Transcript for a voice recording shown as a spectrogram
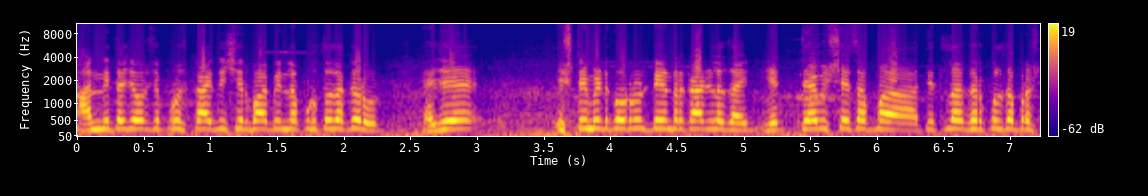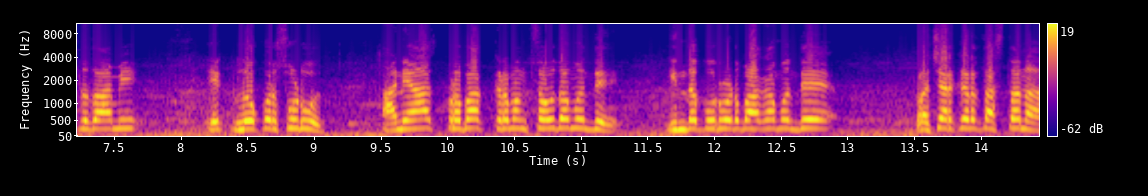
आणि त्याच्यावरच्या पुरुष कायदेशीर बाबींना पूर्तता करून ह्याचे इस्टिमेट करून टेंडर काढलं जाईल हे त्याविषयीचा तिथला घरकुलचा प्रश्न तर आम्ही एक लवकर सोडवूत आणि आज प्रभाग क्रमांक चौदामध्ये इंदापूर रोड भागामध्ये प्रचार करत असताना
